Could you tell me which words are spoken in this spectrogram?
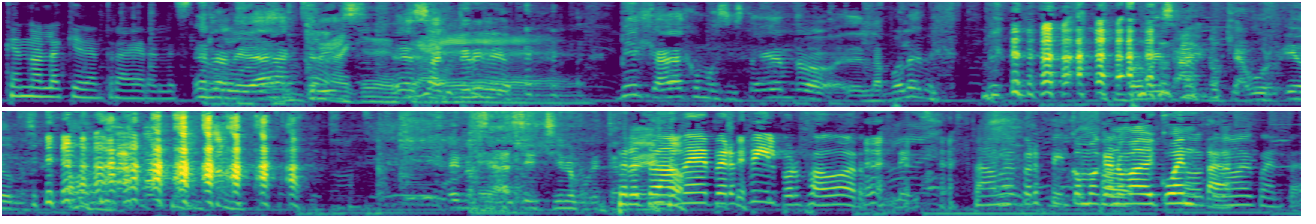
Que no la quieren traer al estudio. En realidad es actriz. Es actriz. Vilca, haga como si está viendo eh, la polémica. Ay, no, qué aburrido. Me dice, no seas así, chino, porque te Pero reí. tómame de perfil, por favor. Liz. Tómame de perfil. Como que no me doy cuenta. Como que no me doy cuenta.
